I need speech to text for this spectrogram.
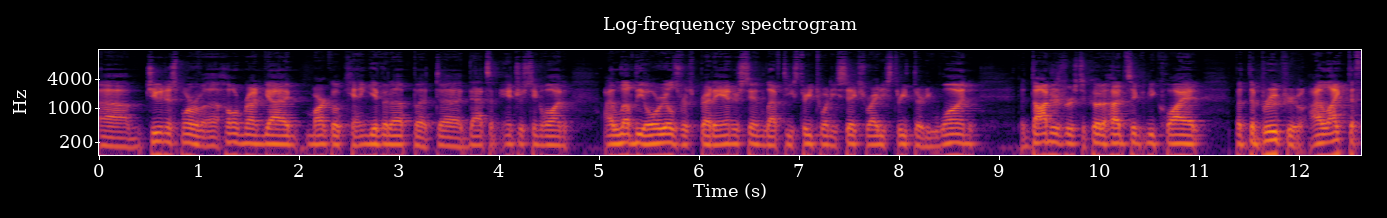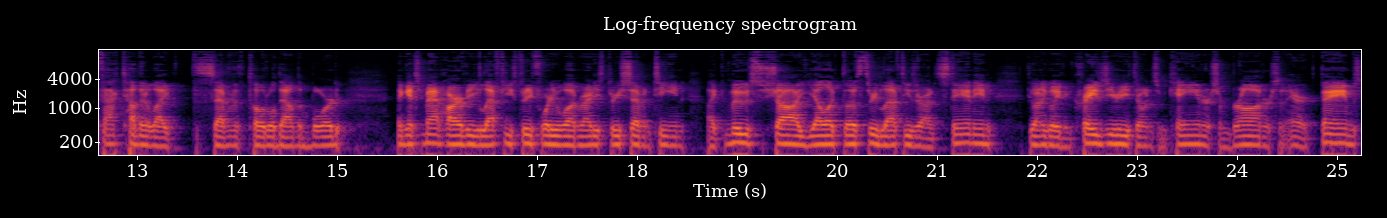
Um, Junis more of a home run guy. Marco can give it up, but uh, that's an interesting one. I love the Orioles versus Brett Anderson. Lefties 326, righties 331. The Dodgers versus Dakota Hudson can be quiet. But the Brew Crew, I like the fact how they're like the seventh total down the board against Matt Harvey. Lefties 341, righties 317. Like Moose, Shaw, Yelich, those three lefties are outstanding. If you want to go even crazier, you throw in some Cain or some Braun or some Eric Thames.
